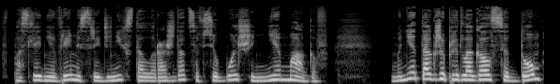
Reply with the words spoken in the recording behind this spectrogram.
В последнее время среди них стало рождаться все больше не магов. Мне также предлагался дом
